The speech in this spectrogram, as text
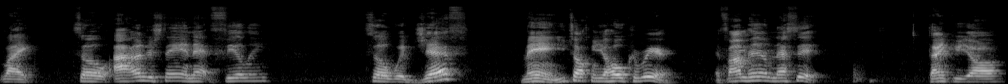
Like, so I understand that feeling. So with Jeff, man, you talking your whole career. If I'm him, that's it. Thank you, y'all.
